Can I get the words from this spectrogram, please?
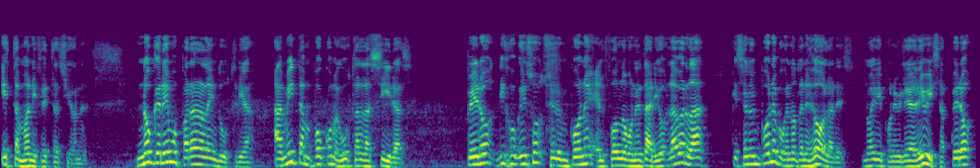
estas manifestaciones. No queremos parar a la industria. A mí tampoco me gustan las ciras, pero dijo que eso se lo impone el Fondo Monetario. La verdad que se lo impone porque no tenés dólares, no hay disponibilidad de divisas, pero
